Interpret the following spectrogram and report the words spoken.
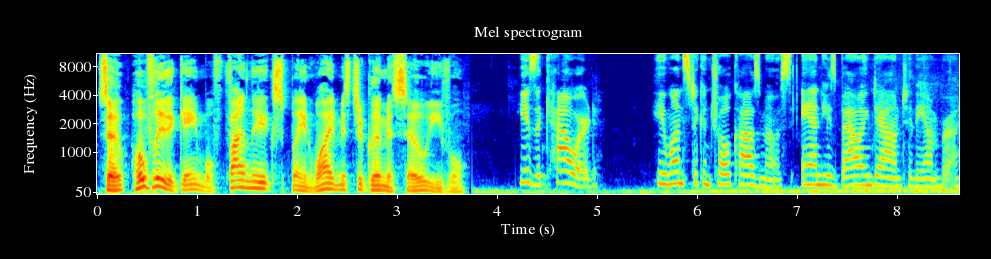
So, hopefully the game will finally explain why Mr. Glim is so evil. He is a coward. He wants to control Kosmos, and he's bowing down to the Umbra.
